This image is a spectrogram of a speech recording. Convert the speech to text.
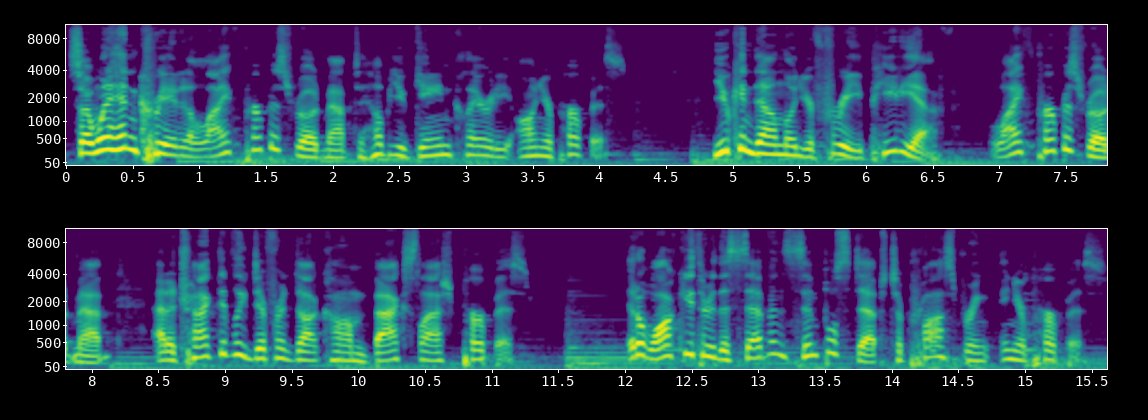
so I went ahead and created a life purpose roadmap to help you gain clarity on your purpose. You can download your free PDF, Life Purpose Roadmap, at attractivelydifferent.com backslash purpose. It'll walk you through the seven simple steps to prospering in your purpose.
